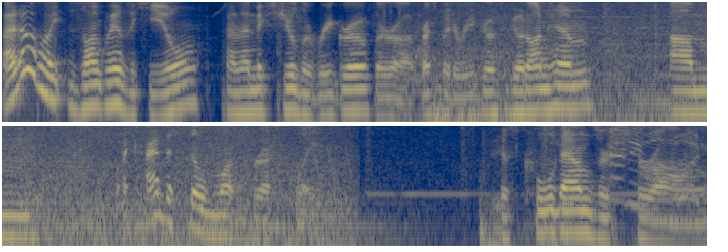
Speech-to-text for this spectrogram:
I know how Zhong Kui has a heal, and that makes Shield of Regrowth, or uh, Breastplate of Regrowth good on him. Um, but I kinda still want Breastplate. Because cooldowns are strong.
